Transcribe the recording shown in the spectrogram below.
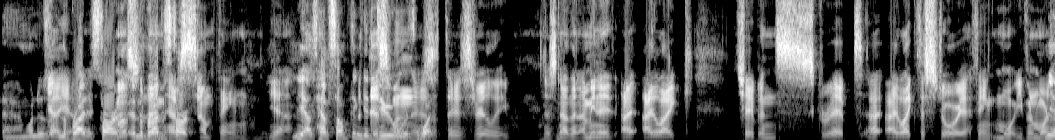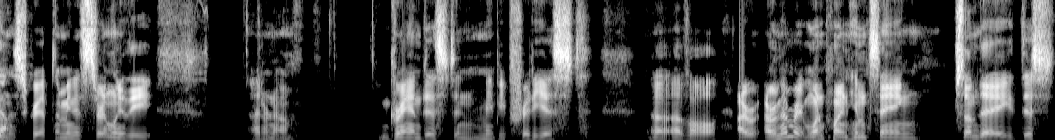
and what is yeah, it? The yeah. Brightest Star Most and the Brightest Star something. Yeah, yeah, have something to this do with what there's really there's nothing. I mean, it, I I like Chabon's script. I, I, like the story. I think more even more Yeah. than the script. I mean, it's certainly the I don't know grandest and maybe prettiest uh, of all. I, I remember at one point him saying, "Someday this,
